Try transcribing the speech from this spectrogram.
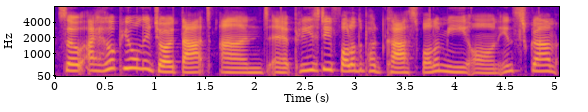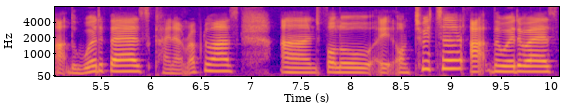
So I hope you all enjoyed that. And uh, please do follow the podcast. Follow me on Instagram at The Word Affairs, Kaiynath Rabnawaz, and follow it on Twitter at The Word Affairs.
